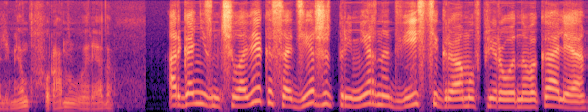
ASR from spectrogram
элементов уранового ряда. Организм человека содержит примерно 200 граммов природного калия.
